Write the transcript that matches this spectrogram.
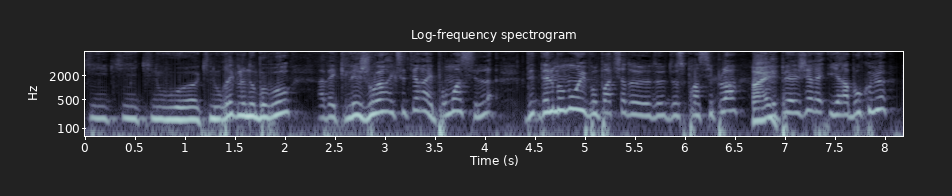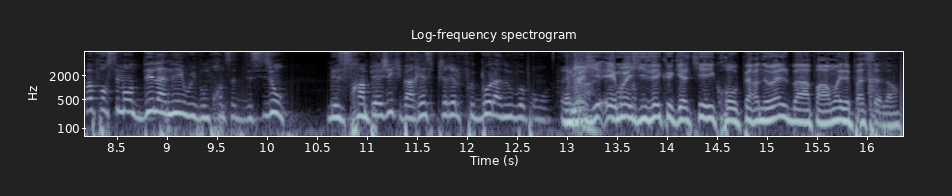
qui, qui, qui nous, euh, qui nous règle nos bobos, avec les joueurs, etc. Et pour moi, c'est là- dès, dès le moment où ils vont partir de, de, de ce principe-là, Ouais. le PSG ira beaucoup mieux. Pas forcément dès l'année où ils vont prendre cette décision, mais ce sera un PSG qui va respirer le football à nouveau pour moi. Et moi, j'y- et moi, je disais que Galtier il croit au Père Noël, bah apparemment il est pas seul. Hein.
